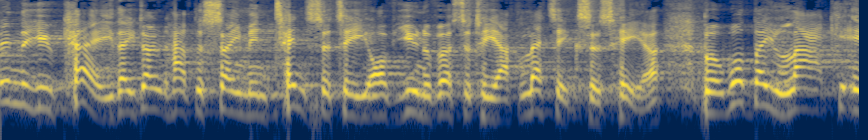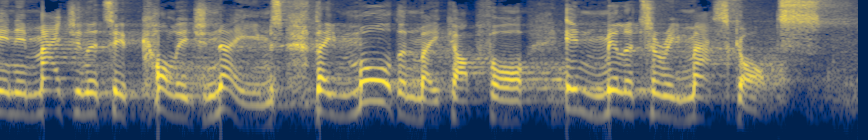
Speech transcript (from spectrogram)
Well, in the UK, they don't have the same intensity of university athletics as here, but what they lack in imaginative college names, they more than make up for in military mascots.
